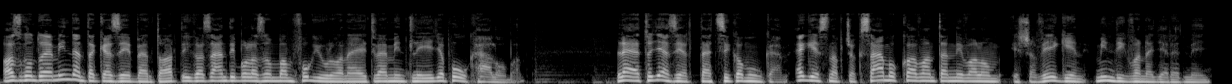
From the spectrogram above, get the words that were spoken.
Azt gondolja, mindent a kezében tart, igazándiból azonban fogjul ejtve, mint légy a pókhálóban. Lehet, hogy ezért tetszik a munkám. Egész nap csak számokkal van tennivalom, és a végén mindig van egy eredmény.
